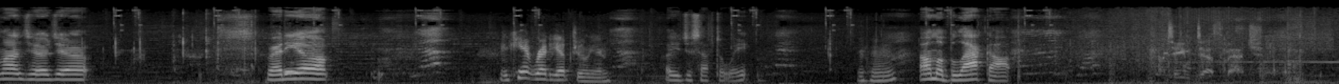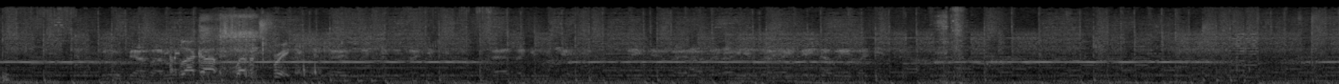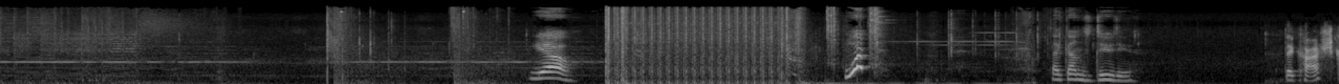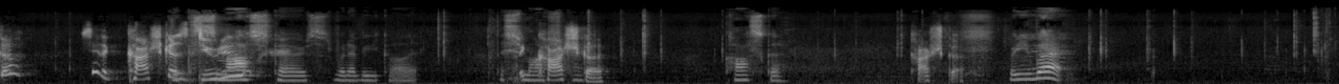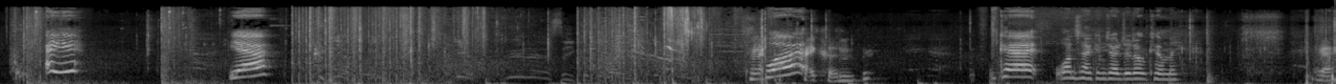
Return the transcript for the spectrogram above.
Come on, Jojo. Ready up. You can't ready up, Julian. Oh, you just have to wait. Mm-hmm. I'm a black op. Team deathmatch. Black Ops, weapons free. Yo. What? That gun's doo doo. The Kashka? You Say the Kashka's Like doo doo? Whatever you call it. The, The Smoshka. Kashka. Kashka. Where you at? Hey! Yeah? What? I couldn't. Okay, one second, Jojo, don't kill me. Okay.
